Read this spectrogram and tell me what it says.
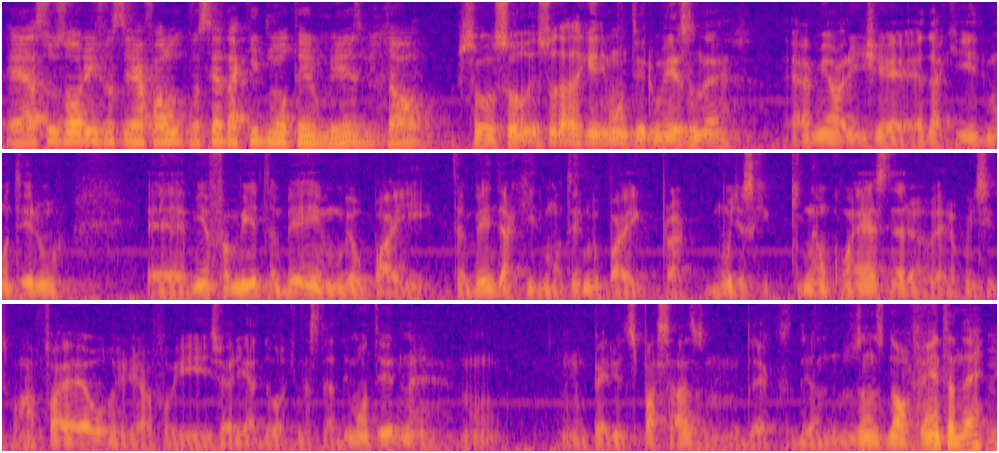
É, as suas origens, você já falou que você é daqui de Monteiro mesmo e tal. Sou, sou, eu sou daqui de Monteiro mesmo, né? A minha origem é, é daqui de Monteiro. É, minha família também, o meu pai também daqui de Monteiro, meu pai, para muitos que, que não conhecem, né, era, era conhecido como Rafael, ele já foi ex-vereador aqui na cidade de Monteiro, né, num, em períodos passados, nos anos 90, né, uhum.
